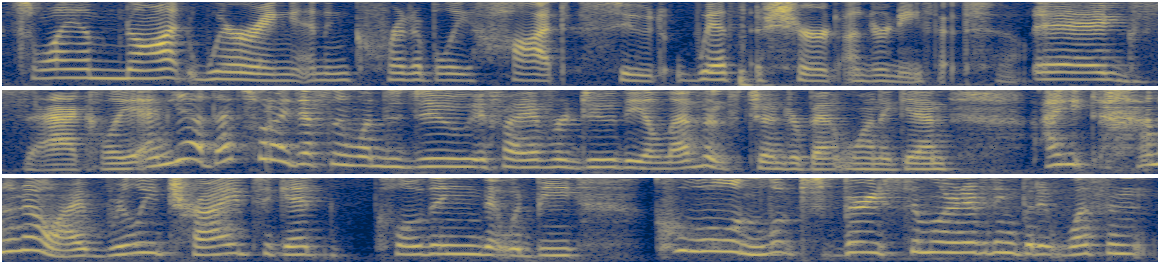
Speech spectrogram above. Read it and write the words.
So I am not wearing an incredibly hot suit with a shirt underneath it. So. Exactly. And yeah, that's what I definitely wanted to do if I ever do the 11th gender bent one again. I I don't know, I really tried to get clothing that would be cool and looked very similar and everything, but it wasn't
